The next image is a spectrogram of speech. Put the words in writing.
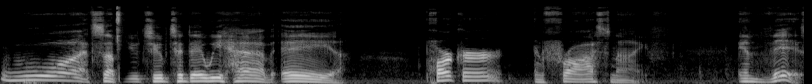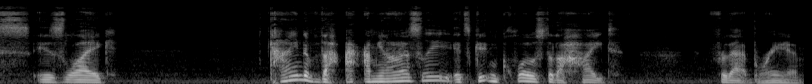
What's up, YouTube? Today we have a Parker and Frost knife. And this is like kind of the, I mean, honestly, it's getting close to the height for that brand,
